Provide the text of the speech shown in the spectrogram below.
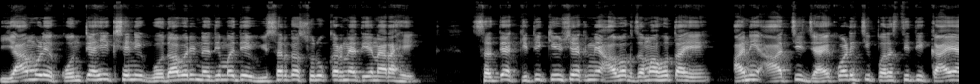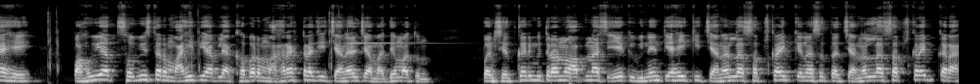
यामुळे कोणत्याही क्षणी गोदावरी नदीमध्ये विसर्ग सुरू करण्यात येणार आहे. सध्या किती क्युसेकने आवक जमा होत आहे आणि आजची जायकवाडीची परिस्थिती काय आहे पाहूयात सविस्तर माहिती आपल्या खबर महाराष्ट्राची चॅनलच्या माध्यमातून. पण शेतकरी मित्रांनो आपणास एक विनंती आहे की चॅनलला सबस्क्राईब केलं नसेल तर चॅनलला सबस्क्राईब करा.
